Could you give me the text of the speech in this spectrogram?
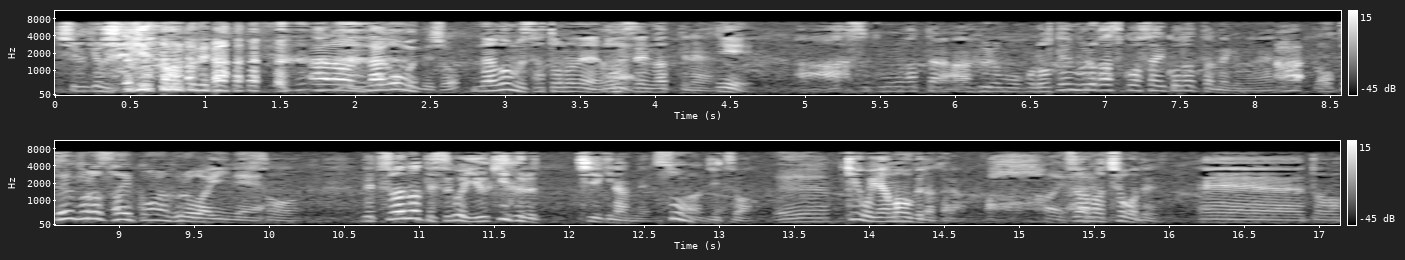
宗教的なものでは、あの、なごむんでしょ？なごむ里のね、はい温泉があってね、ええ。ああ、そこもよかったな、風呂も、露天風呂がそこは最高だったんだけどね。あ、露天風呂最高な風呂はいいね。そう。で、津和野ってすごい雪降る地域なんだよ。そうなんだ実は。ええ。結構山奥だから。あ、はい、はい。津和野町で。えーと、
